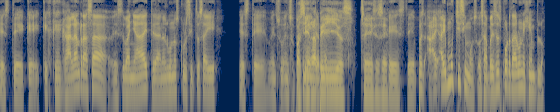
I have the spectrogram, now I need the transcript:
este, que, que, que jalan raza es bañada y te dan algunos cursitos ahí este, en su, en su página Así, rapidillos. Sí, sí, sí. Este, pues hay, hay muchísimos, o sea, eso es por dar un ejemplo.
